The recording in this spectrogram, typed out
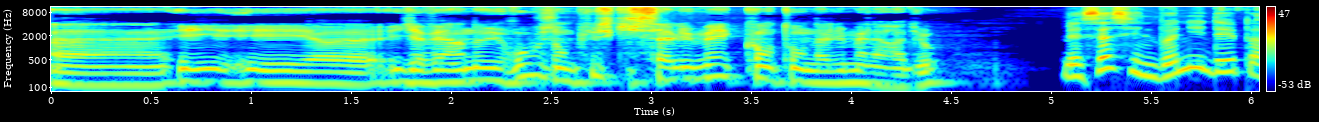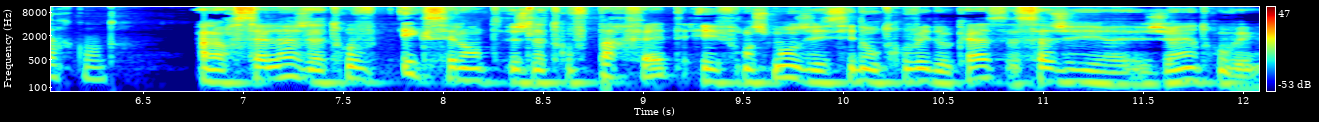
Euh, et euh, il y avait un œil rouge en plus qui s'allumait quand on allumait la radio. Mais ça, c'est une bonne idée par contre. Alors celle-là, je la trouve excellente, je la trouve parfaite et franchement, j'ai essayé d'en trouver d'occasion. Ça, j'ai j'ai rien trouvé.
